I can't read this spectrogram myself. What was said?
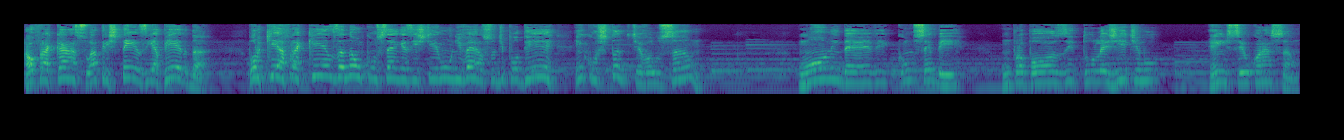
ao fracasso, à tristeza e à perda, porque a fraqueza não consegue existir um universo de poder em constante evolução. Um homem deve conceber um propósito legítimo em seu coração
